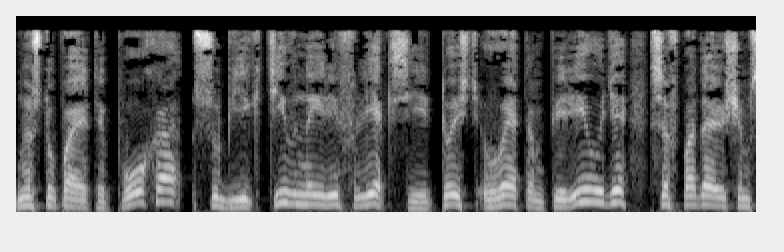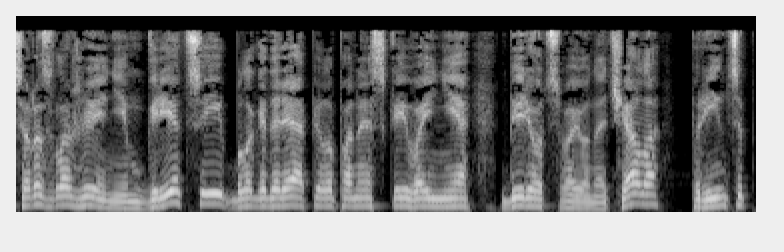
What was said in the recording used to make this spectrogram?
наступает эпоха субъективной рефлексии, то есть в этом периоде, совпадающем с разложением Греции, благодаря Пелопонесской войне, берет свое начало принцип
